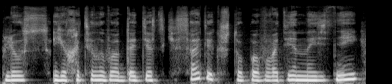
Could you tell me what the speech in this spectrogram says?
Плюс я хотела его отдать в детский садик, чтобы в один из дней,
